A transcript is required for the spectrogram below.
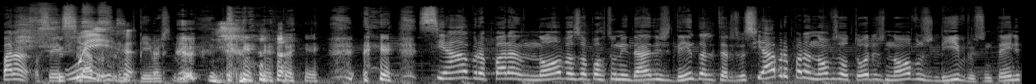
para. Você se abra para gay, mas tudo bem. se abra para novas oportunidades dentro da literatura, se abra para novos autores, novos livros, entende?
